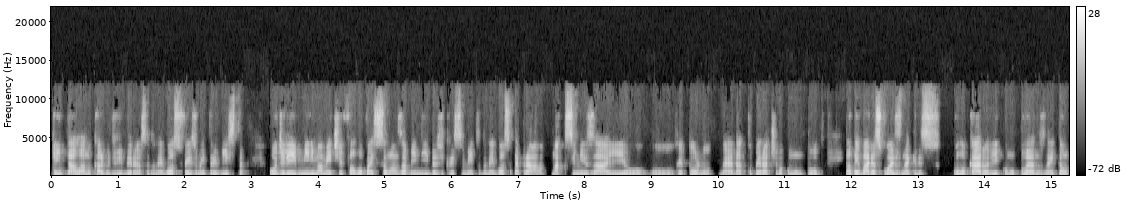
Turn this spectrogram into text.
Quem está lá no cargo de liderança do negócio fez uma entrevista onde ele minimamente falou quais são as avenidas de crescimento do negócio, até para maximizar aí o, o retorno né, da cooperativa como um todo. Então, tem várias coisas né, que eles colocaram ali como planos, né? Então,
